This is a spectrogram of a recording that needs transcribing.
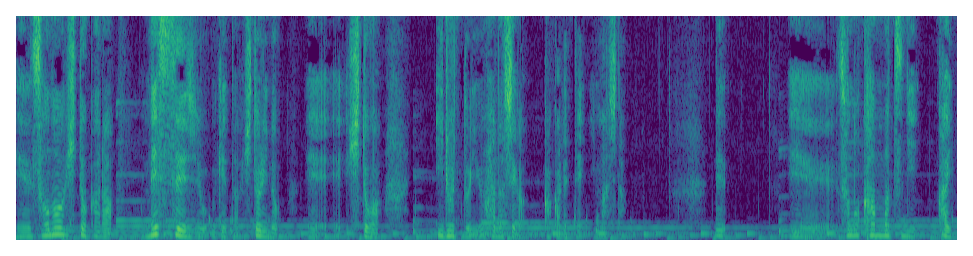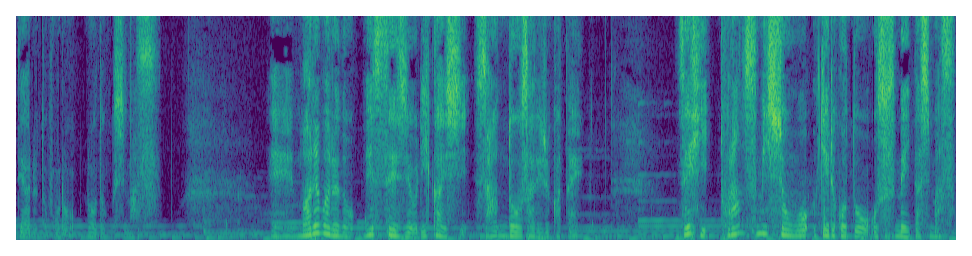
えー、その人からメッセージを受けた一人の、えー、人がいるという話が書かれていました。で、えー、その端末に書いてあるところを朗読します。えー、〇〇のメッセージを理解し賛同される方へ。ぜひトランスミッションを受けることをお勧めいたします。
